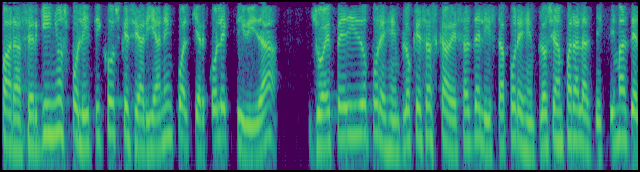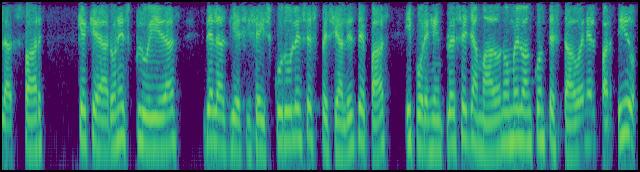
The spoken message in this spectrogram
para hacer guiños políticos que se harían en cualquier colectividad. Yo he pedido, por ejemplo, que esas cabezas de lista, por ejemplo, sean para las víctimas de las FARC que quedaron excluidas de las 16 curules especiales de paz y, por ejemplo, ese llamado no me lo han contestado en el partido.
